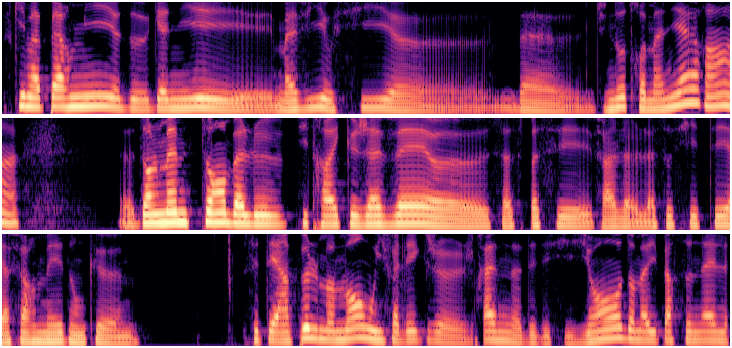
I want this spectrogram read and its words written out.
Ce qui m'a permis de gagner ma vie aussi euh, ben, d'une autre manière. Hein. Dans le même temps, ben, le petit travail que j'avais, ça se passait, la, société a fermé, donc c'était un peu le moment où il fallait que je, prenne des décisions. Dans ma vie personnelle,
